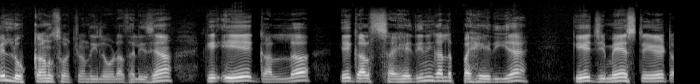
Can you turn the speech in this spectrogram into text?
ਇਹ ਲੋਕਾਂ ਨੂੰ ਸੋਚਣ ਦੀ ਲੋੜ ਆ ਥਲੀ ਸਿਆ ਕਿ ਇਹ ਗੱਲ ਇਹ ਗੱਲ ਸਹੇ ਦੀ ਨਹੀਂ, ਗੱਲ ਪਹੇ ਦੀ ਹੈ ਇਹ ਜਿਵੇਂ ਸਟੇਟ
